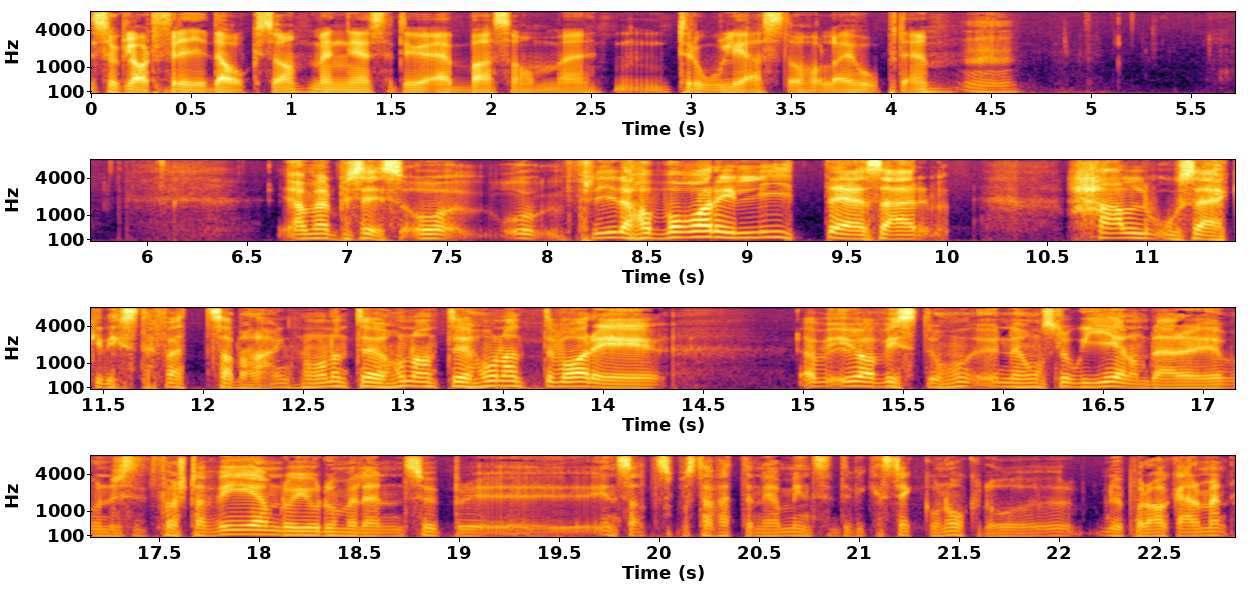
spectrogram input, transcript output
Såklart Frida också, men jag sätter ju Ebba som eh, troligast att hålla ihop det Mm. Ja men precis, och, och Frida har varit lite så här halvosäker i stafettsammanhang. Hon har inte, hon har inte, hon har inte varit Ja, visst, hon, när hon slog igenom där under sitt första VM då gjorde hon väl en superinsats på stafetten. Jag minns inte vilken sträcka hon åker då nu på rak arm. Men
